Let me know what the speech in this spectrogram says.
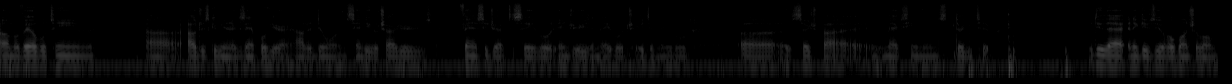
Um, available team. Uh, I'll just give you an example here how to do one. San Diego Chargers, fantasy draft disabled, injuries enabled, trades enabled. Uh, search by max humans 32. You do that, and it gives you a whole bunch of them.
